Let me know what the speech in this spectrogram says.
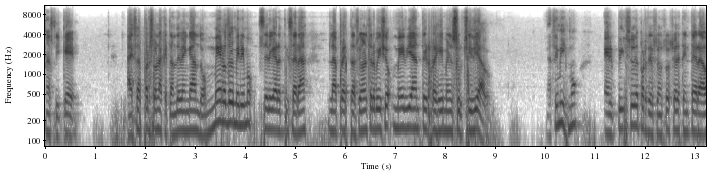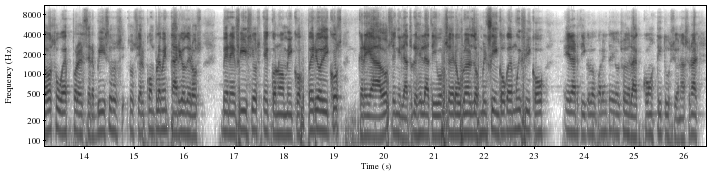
Así que a esas personas que están devengando menos del mínimo se le garantizará la prestación del servicio mediante el régimen subsidiado. Asimismo, el piso de protección social está integrado a su vez por el servicio social complementario de los beneficios económicos periódicos creados en el acto legislativo 01 del 2005 que modificó el artículo 48 de la Constitución Nacional.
